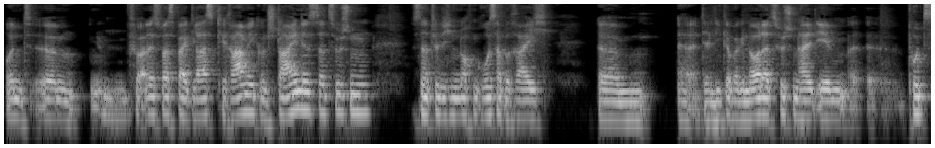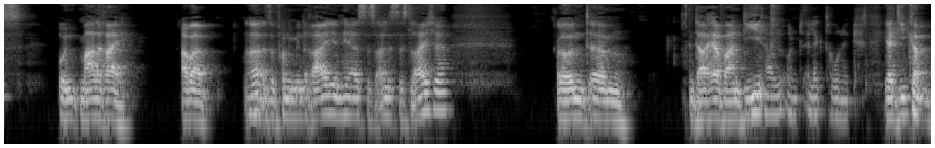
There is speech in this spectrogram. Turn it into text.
Und ähm, mhm. für alles, was bei Glas, Keramik und Stein ist dazwischen, ist natürlich noch ein großer Bereich. Ähm, äh, der liegt aber genau dazwischen halt eben äh, Putz, und Malerei. Aber ne, also von den Mineralien her ist das alles das gleiche. Und ähm, daher waren die Metall und Elektronik. Ja, die kam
